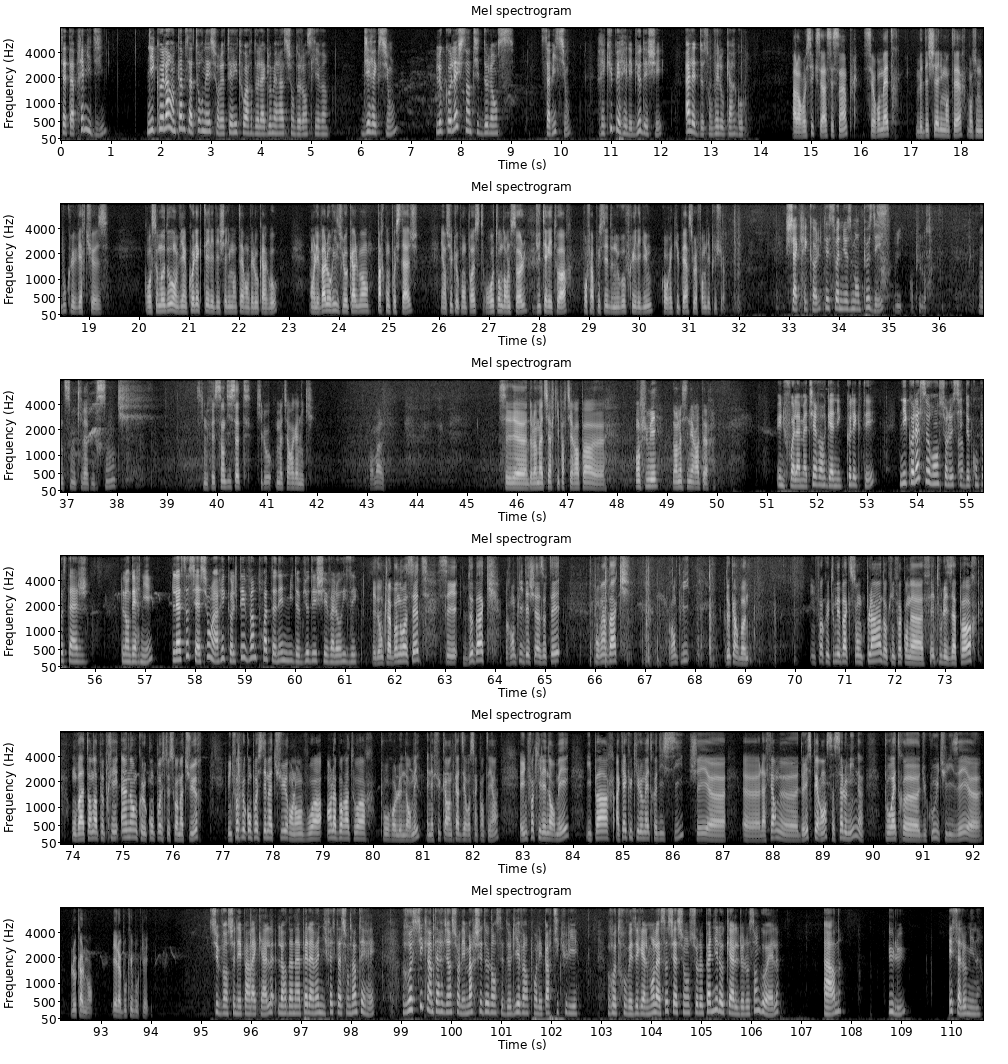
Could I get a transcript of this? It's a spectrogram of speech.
Cet après-midi, Nicolas entame sa tournée sur le territoire de l'agglomération de Lens-Liévin. Direction le collège Saint-Tite de Lens. Sa mission récupérer les biodéchets à l'aide de son vélo cargo. Alors aussi que c'est assez simple, c'est remettre le déchet alimentaire dans une boucle vertueuse. Grosso modo, on vient collecter les déchets alimentaires en vélo cargo, on les valorise localement par compostage, et ensuite le compost retourne dans le sol du territoire pour faire pousser de nouveaux fruits et légumes qu'on récupère sous la forme d'épluchures. Chaque récolte est soigneusement pesée. Oui, encore plus lourd. 25,5, ce qui nous fait 117 kg de matière organique. C'est pas mal. C'est euh, de la matière qui partira pas euh, en fumée dans l'incinérateur. Une fois la matière organique collectée, Nicolas se rend sur le site de compostage. L'an dernier, l'association a récolté 23 tonnes et demie de biodéchets valorisés. Et donc la bonne recette, c'est deux bacs remplis de déchets azotés pour un bac rempli de carbone. Une fois que tous mes bacs sont pleins, donc une fois qu'on a fait tous les apports, on va attendre à peu près un an que le compost soit mature. Une fois que le compost est mature, on l'envoie en laboratoire pour le normer, NFU 44051. Et une fois qu'il est normé, il part à quelques kilomètres d'ici, chez euh, la ferme de l'Espérance à Salomine, pour être euh, du coup utilisé localement. Et la boucle est bouclée. Subventionné par la CAL lors d'un appel à manifestation d'intérêt, Recycle intervient sur les marchés de Lens et de Liévin pour les particuliers. Retrouvez également l'association sur le panier local de Los Arnes, Ulu et Salomine.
